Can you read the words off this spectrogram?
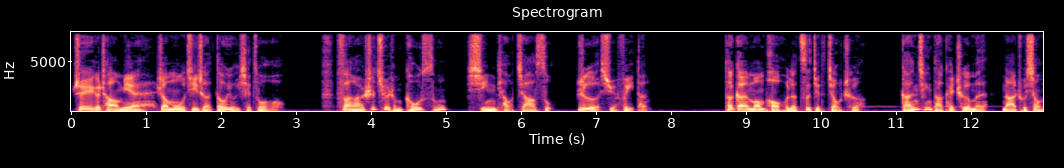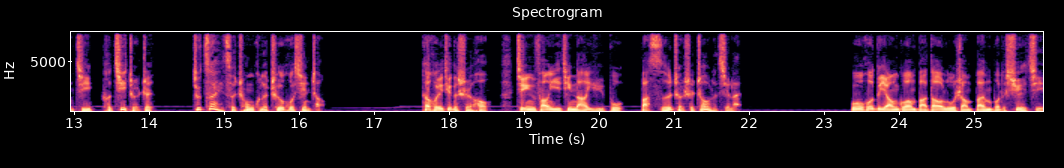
这个场面让目击者都有一些作呕，反而是却让高松心跳加速，热血沸腾。他赶忙跑回了自己的轿车，赶紧打开车门，拿出相机和记者证，就再次冲回了车祸现场。他回去的时候，警方已经拿雨布把死者是罩了起来。午后的阳光把道路上斑驳的血迹。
